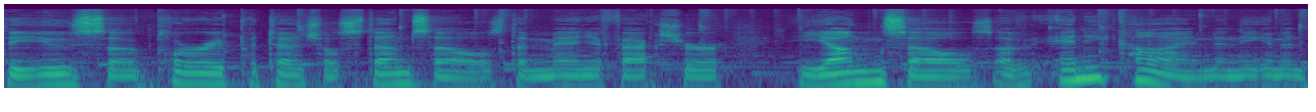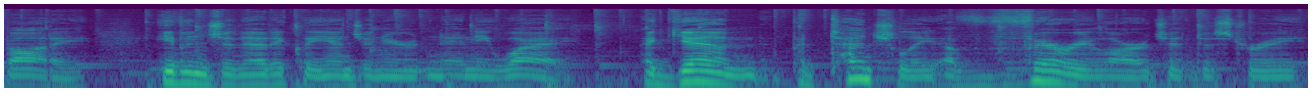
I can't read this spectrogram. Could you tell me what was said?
the use of pluripotential stem cells to manufacture young cells of any kind in the human body, even genetically engineered in any way. Again, potentially a very large industry,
